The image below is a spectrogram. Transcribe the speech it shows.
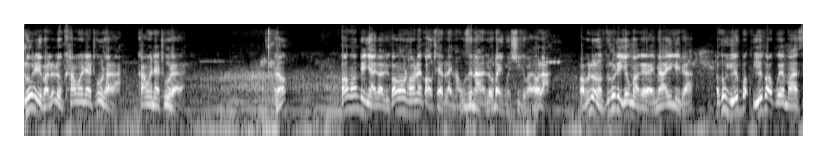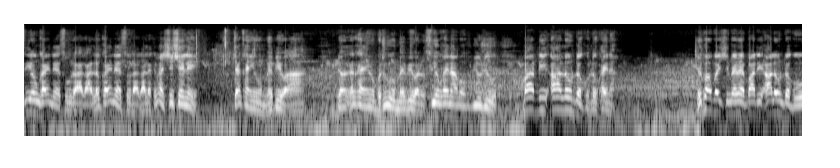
လူတွေဘာလို့လို့ခံဝင်နဲ့ထိုးထားတာခံဝင်နဲ့ထိုးထားတာနော်ကောင်းကောင်းပညာပြပြီကောင်းကောင်းထောင်းနဲ့ကောက်ထည့်ပလိုက်မှာဦးဇနာလုံပိုင်ခွင့်ရှိတယ်ပါဟုတ်လားဘာဖြစ်လို့လဲသူတို့တွေရုံမာခဲ့တာအများကြီးလေဗျာအခုရွေးရွေးကောက်ပွဲမှာစီယုံခိုင်းနေဆိုတာကလောက်ခိုင်းနေဆိုတာကလည်းခင်ဗျရှင်းရှင်းလေး ကြန့်ခိုင်ရုံမဲပြပါကြန့်ခိုင်ရုံဘသူ့ကိုမဲပြပါလို့စီယုံခိုင်းတာမဟုတ်ဘူးပြူတူပါတီအားလုံးအတွက်ကိုလောက်ခိုင်းတာရွေးကောက်ပွဲရှင်မဲ့ပါတီအားလုံးအတွက်ကို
